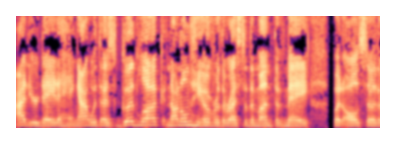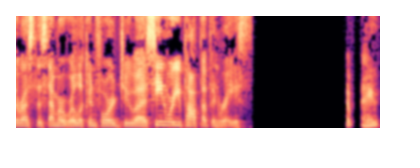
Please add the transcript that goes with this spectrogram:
out of your day to hang out with us. Good luck, not only over the rest of the month of May, but also the rest of the summer. We're looking forward to uh, seeing where you pop up and race. Yep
